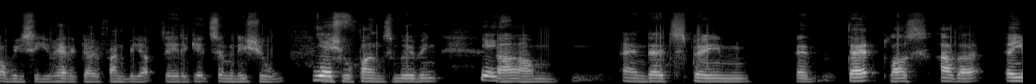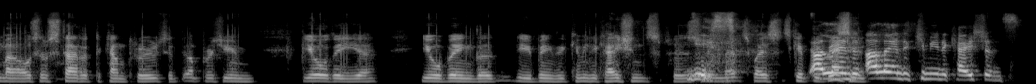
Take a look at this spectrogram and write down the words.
obviously you had a GoFundMe up there to get some initial yes. initial funds moving. Yes. Um, and that's been uh, that plus other emails have started to come through. So I presume you're the uh, you're being the you being the communications person yes. in that space. It's kept you I busy. landed. I landed communications.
